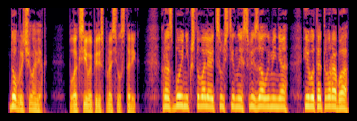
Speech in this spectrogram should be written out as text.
добрый человек?» — плаксиво переспросил старик. Разбойник, что валяется у стены, связал и меня, и вот этого раба.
